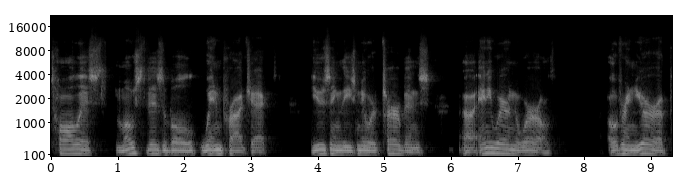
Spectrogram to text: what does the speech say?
tallest, most visible wind project using these newer turbines uh, anywhere in the world. Over in Europe,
